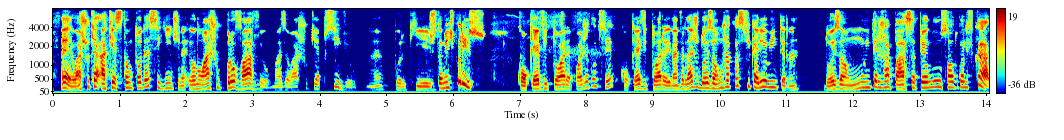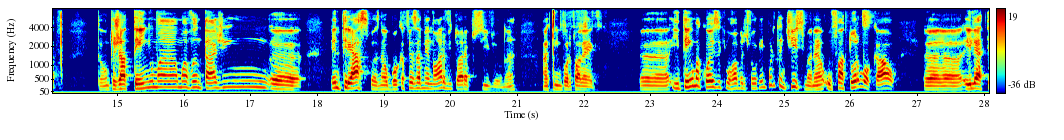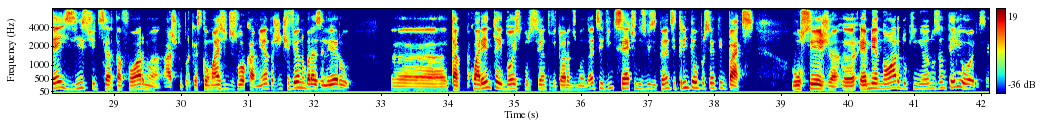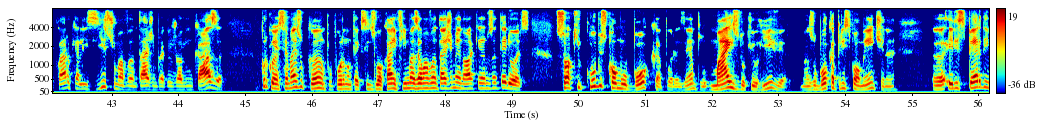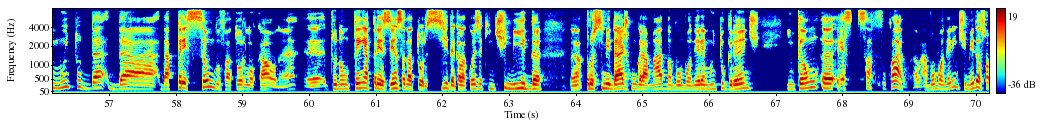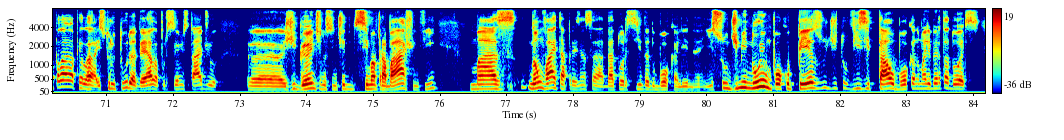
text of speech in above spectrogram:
É, eu acho que a questão toda é a seguinte, né? Eu não acho provável, mas eu acho que é possível, né? Porque justamente por isso. Qualquer vitória pode acontecer, qualquer vitória. Na verdade, o 2 a 1 já classificaria o Inter, né? 2 a 1 o Inter já passa pelo saldo qualificado. Então tu já tem uma, uma vantagem uh, entre aspas, né? O Boca fez a menor vitória possível, né? Aqui em Porto Alegre. Uh, e tem uma coisa que o Robert falou que é importantíssima, né? O fator local, uh, ele até existe de certa forma, acho que por questão mais de deslocamento. A gente vê no brasileiro uh, tá 42% vitória dos mandantes e 27 dos visitantes e 31% empates. Ou seja, é menor do que em anos anteriores. É claro que ela existe uma vantagem para quem joga em casa, por conhecer mais o campo, por não ter que se deslocar, enfim, mas é uma vantagem menor que anos anteriores. Só que clubes como o Boca, por exemplo, mais do que o River, mas o Boca principalmente, né, uh, eles perdem muito da, da, da, pressão do fator local, né? É, tu não tem a presença da torcida, aquela coisa que intimida, a proximidade com o gramado na bomboneira é muito grande. Então, uh, essa, claro, a, a bomboneira intimida só pela, pela estrutura dela, por ser um estádio Uh, gigante no sentido de cima para baixo, enfim, mas não vai estar a presença da torcida do Boca ali, né? Isso diminui um pouco o peso de tu visitar o Boca numa Libertadores.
